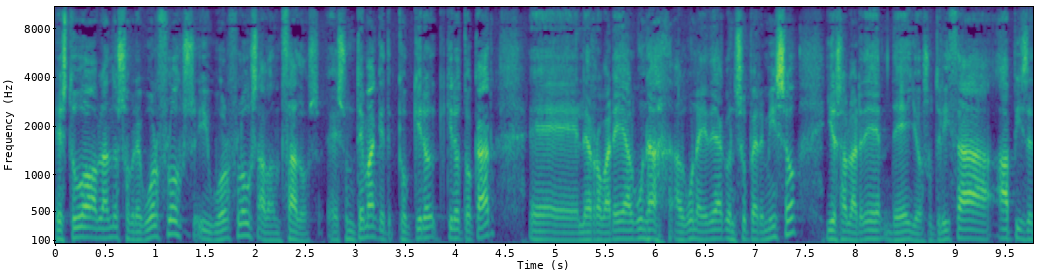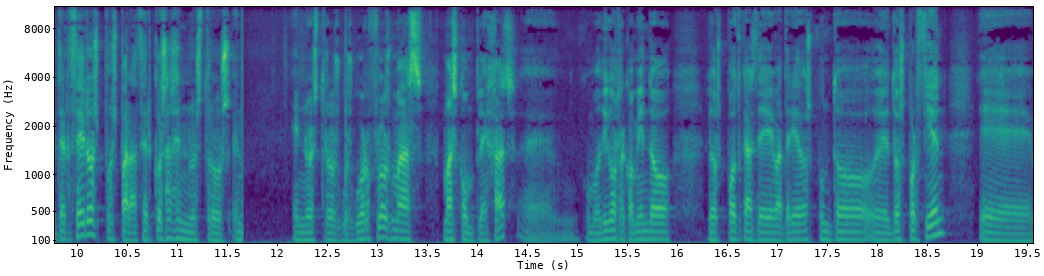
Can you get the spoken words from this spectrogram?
estuvo hablando sobre workflows y workflows avanzados. Es un tema que, que quiero, quiero tocar. Eh, le robaré alguna, alguna idea con su permiso y os hablaré de, ellos. Utiliza APIs de terceros pues para hacer cosas en nuestros. En nuestros workflows más, más complejas. Eh, como digo, recomiendo los podcasts de batería 2.2%. Eh,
